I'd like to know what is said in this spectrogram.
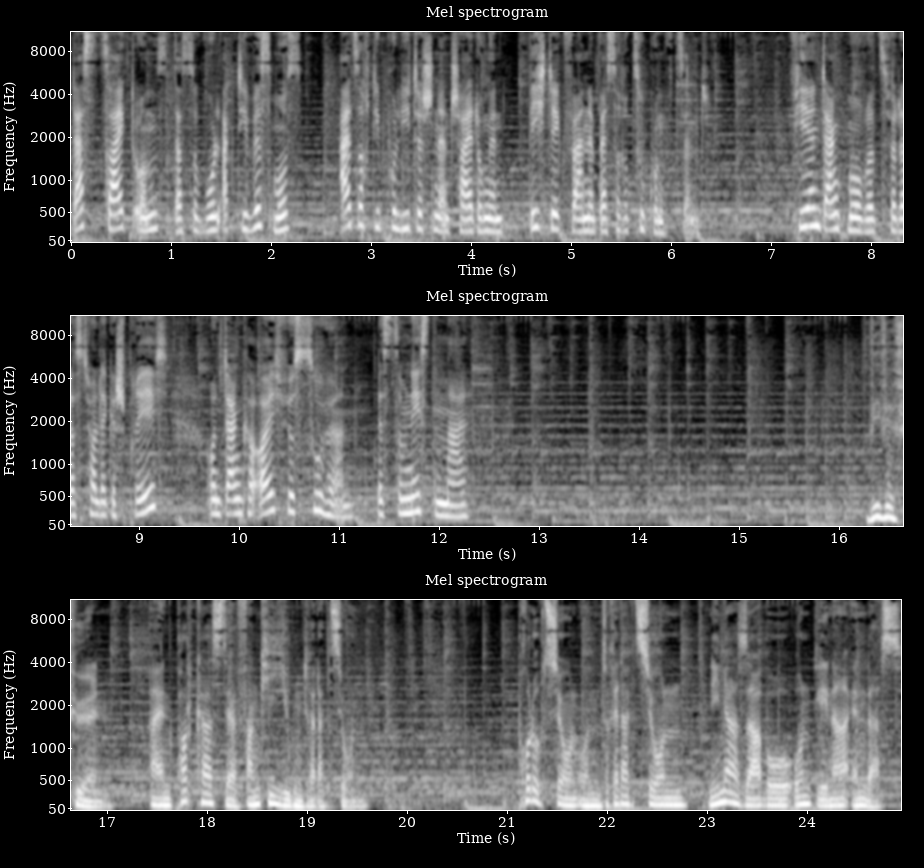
Das zeigt uns, dass sowohl Aktivismus als auch die politischen Entscheidungen wichtig für eine bessere Zukunft sind. Vielen Dank, Moritz, für das tolle Gespräch und danke euch fürs Zuhören. Bis zum nächsten Mal. Wie wir fühlen. Ein Podcast der Funky Jugendredaktion. Produktion und Redaktion Nina Sabo und Lena Enders.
